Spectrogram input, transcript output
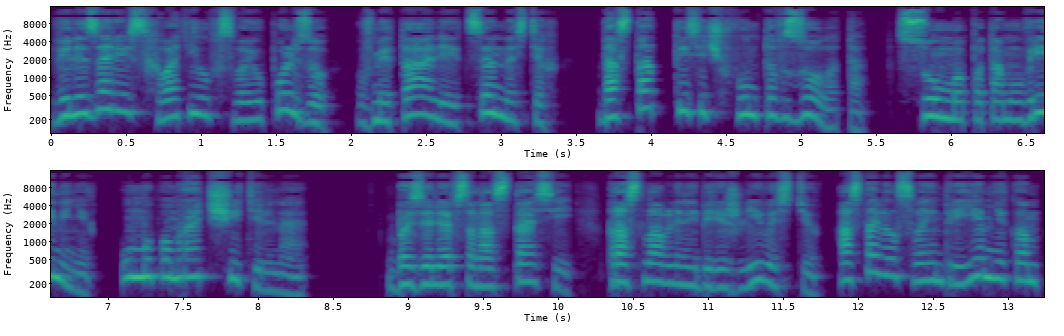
Велизарий схватил в свою пользу в металле и ценностях до ста тысяч фунтов золота, сумма по тому времени умопомрачительная. Базилевс Анастасий, прославленный бережливостью, оставил своим преемникам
